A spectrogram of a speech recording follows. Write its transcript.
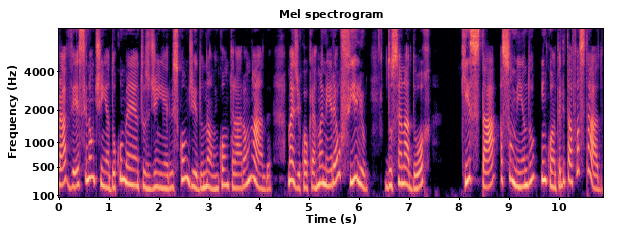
para ver se não tinha documentos, dinheiro escondido. Não encontraram nada. Mas, de qualquer maneira, é o filho do senador que está assumindo enquanto ele está afastado.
